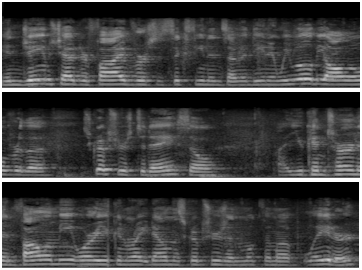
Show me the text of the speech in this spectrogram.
in James chapter 5, verses 16 and 17, and we will be all over the scriptures today, so uh, you can turn and follow me, or you can write down the scriptures and look them up later.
